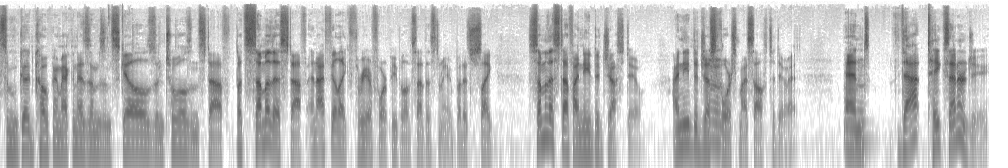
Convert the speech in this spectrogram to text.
some good coping mechanisms and skills and tools and stuff. But some of this stuff, and I feel like three or four people have said this to me, but it's just like some of this stuff I need to just do. I need to just mm. force myself to do it. Mm-hmm. And that takes energy.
